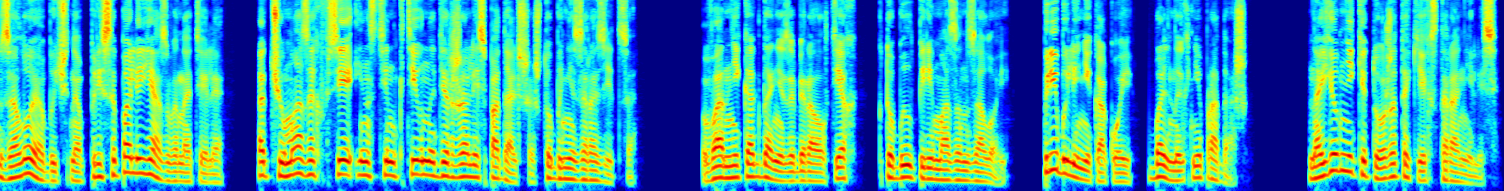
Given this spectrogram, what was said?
Золой обычно присыпали язвы на теле. От чумазых все инстинктивно держались подальше, чтобы не заразиться. Ван никогда не забирал тех, кто был перемазан золой. Прибыли никакой, больных не продашь. Наемники тоже таких сторонились.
